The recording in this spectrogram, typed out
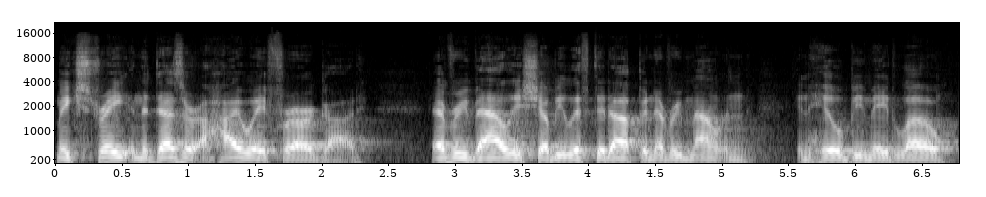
Make straight in the desert a highway for our God. Every valley shall be lifted up, and every mountain and hill be made low.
